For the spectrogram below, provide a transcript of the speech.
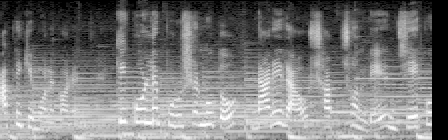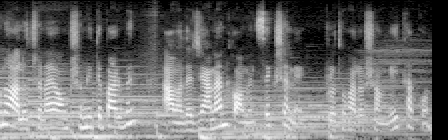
আপনি কি মনে করেন, কি করলে পুরুষের মতো নারীরাও স্বাচ্ছন্দ্যে যে কোনো আলোচনায় অংশ নিতে পারবেন? আমাদের জানান কমেন্ট সেকশনে। প্রথম আলোর সঙ্গেই থাকুন।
